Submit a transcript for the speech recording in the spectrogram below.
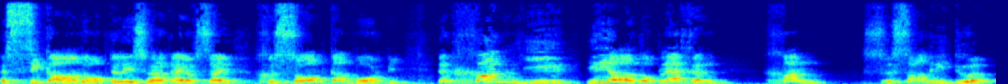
'n sieke hande op te lê sodat hy of sy gesond kan word nie. Dit gaan hier hierdie handoplegging gaan so saam met die doop.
